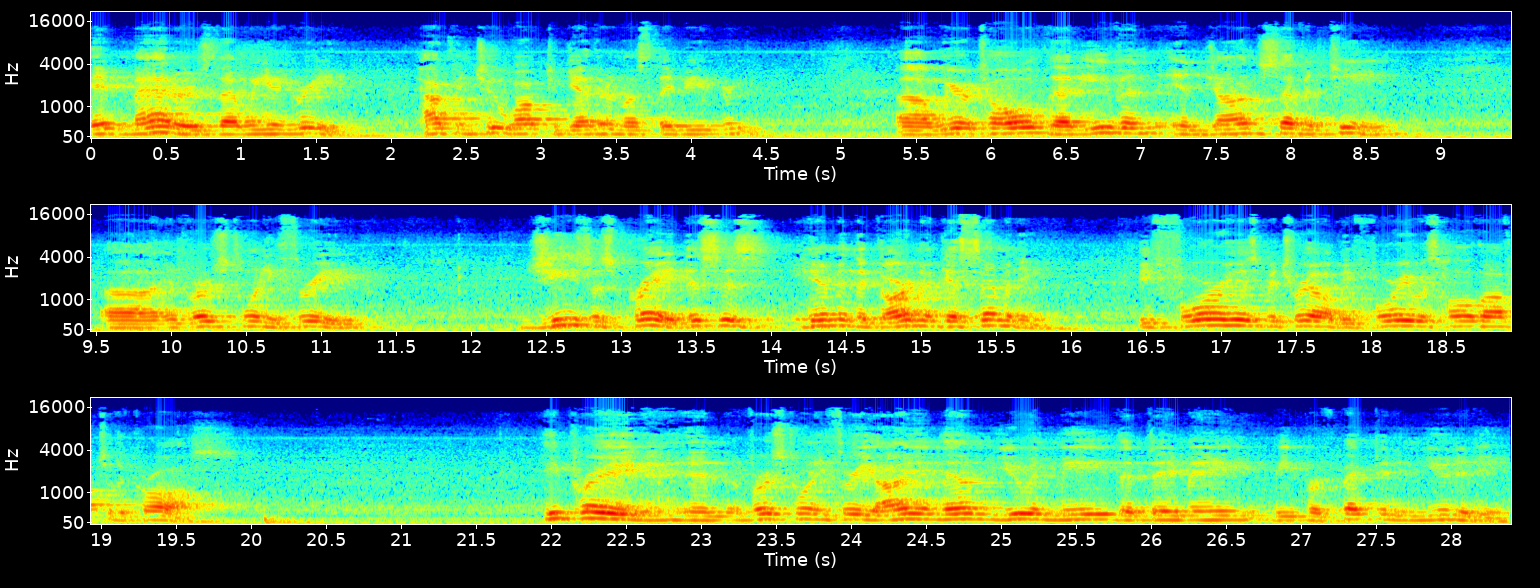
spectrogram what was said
It matters that we agree. How can two walk together unless they be agreed? Uh, we are told that even in John 17, uh, in verse 23, Jesus prayed. This is him in the Garden of Gethsemane before his betrayal, before he was hauled off to the cross. He prayed in verse 23 I and them, you and me, that they may be perfected in unity,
